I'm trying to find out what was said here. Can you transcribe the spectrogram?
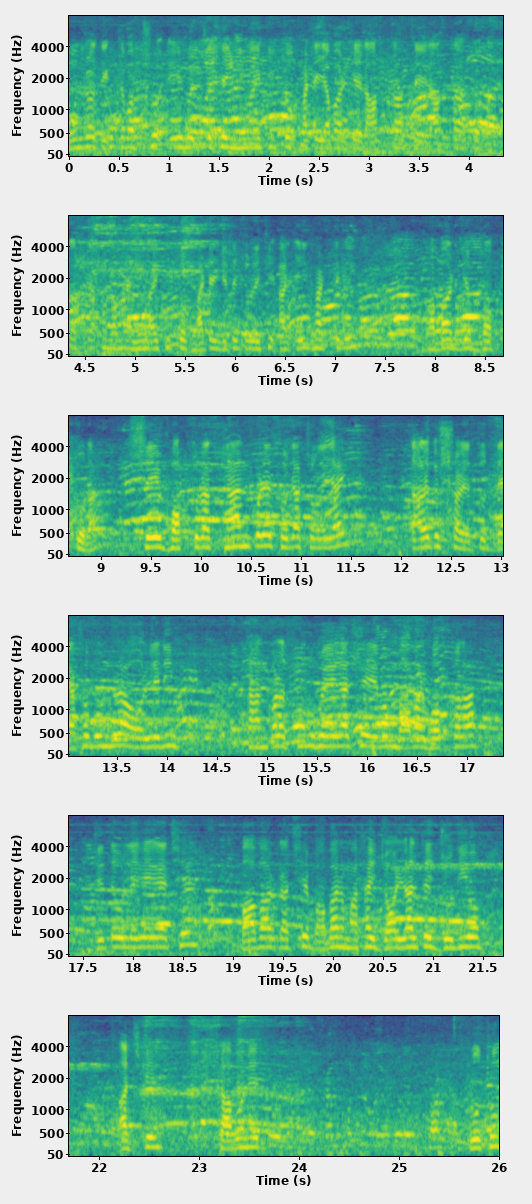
বন্ধুরা, দেখতে পাচ্ছ, এই হচ্ছে সেই নিমাইতীর্থ ঘাটে। যাবার যে রাস্তা, সেই রাস্তা তো আস্তে আস্তে এখন আমরা নিমাইতীর্থ ঘাটে যেতে চলেছি। আর এই ঘাট থেকেই আবার যে ভক্তরা, সেই ভক্তরা স্নান করে সোজা চলে যায় তারকেশ্বরে। তো দেখো বন্ধুরা অলরেডি স্নান করা শুরু হয়ে গেছে এবং বাবার ভক্তরা যেতেও লেগে গেছে। বাবার কাছে, বাবার মাথায় জল ঢালতে, যদিও আজকে শ্রাবণের প্রথম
